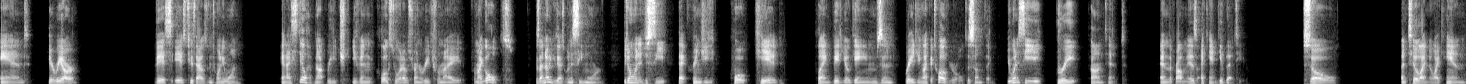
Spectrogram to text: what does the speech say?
And here we are. This is 2021 and I still have not reached even close to what I was trying to reach for my for my goals. Because I know you guys want to see more. You don't want to just see that cringy quote kid playing video games and raging like a 12 year old to something. You want to see great content. And the problem is, I can't give that to you. So until I know I can,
